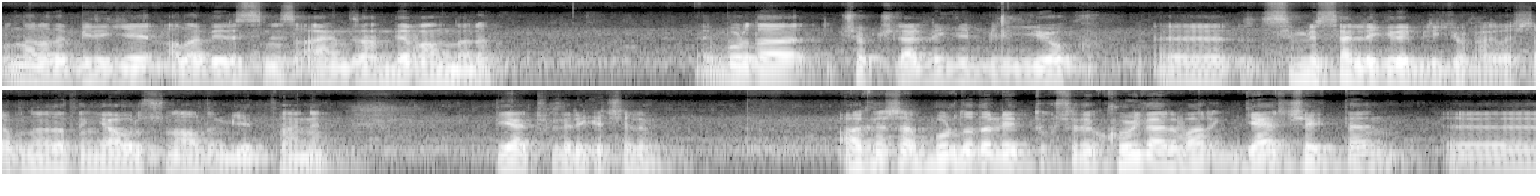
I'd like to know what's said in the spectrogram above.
Bunlara da bilgi alabilirsiniz. Aynı zamanda devamları. Burada çöpçülerle ilgili bilgi yok. E, simlislerle ilgili bilgi yok arkadaşlar. Bunlar zaten yavrusunu aldım 7 tane. Diğer türlere geçelim. Arkadaşlar burada da Red Tuxedo koyular var. Gerçekten e,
